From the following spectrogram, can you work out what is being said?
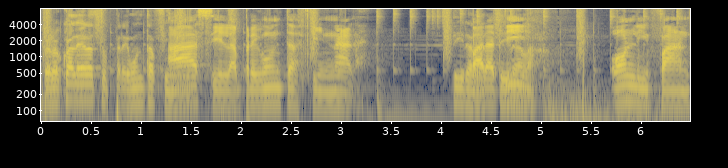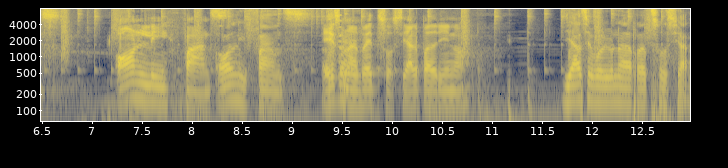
Pero ¿cuál era tu pregunta final? Ah, sí, la pregunta final. Tírala, Para ti, OnlyFans. OnlyFans. OnlyFans. Es una red social, padrino. Ya se volvió una red social.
